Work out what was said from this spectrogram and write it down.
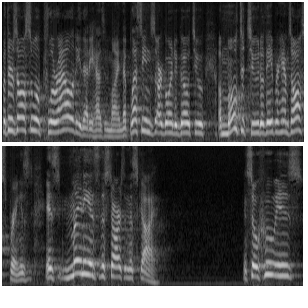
but there's also a plurality that he has in mind, that blessings are going to go to a multitude of Abraham's offspring, as, as many as the stars in the sky. And so, who is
